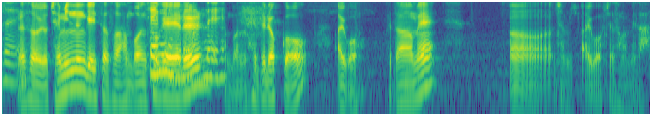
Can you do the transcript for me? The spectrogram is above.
네. 그래서 요 재밌는 게 있어서 한번 재밌네요. 소개를 네. 한번 해드렸고, 아이고 그 다음에 어 잠시 아이고 죄송합니다.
